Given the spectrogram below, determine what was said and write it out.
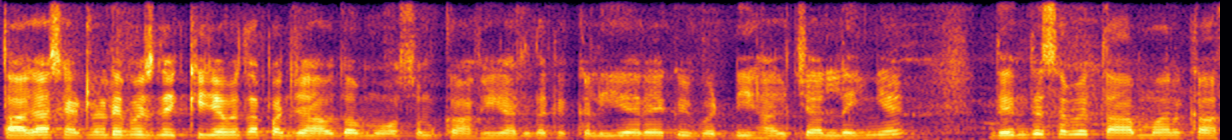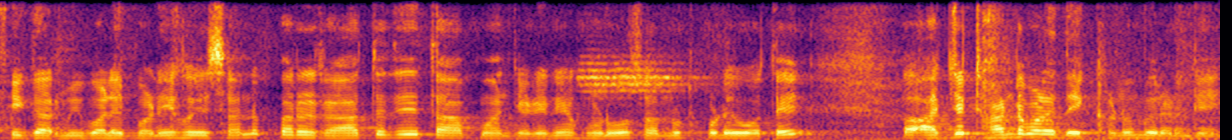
ਤਾਜ਼ਾ ਸੈਟਲਾਈਟ ਵਿੱਚ ਦੇਖੀ ਜਾਵੇ ਤਾਂ ਪੰਜਾਬ ਦਾ ਮੌਸਮ ਕਾਫੀ ਹੱਦ ਤੱਕ ਕਲੀਅਰ ਹੈ, ਕੋਈ ਵੱਡੀ ਹਲਚਲ ਨਹੀਂ ਹੈ। ਦਿਨ ਦੇ ਸਮੇਂ ਤਾਪਮਾਨ ਕਾਫੀ ਗਰਮੀ ਵਾਲੇ ਬਣੇ ਹੋਏ ਸਨ, ਪਰ ਰਾਤ ਦੇ ਤਾਪਮਾਨ ਜਿਹੜੇ ਨੇ ਹੁਣ ਉਹ ਸਾਨੂੰ ਥੋੜੇ ਬਹੁਤੇ ਅੱਜ ਠੰਡ ਵਾਲੇ ਦੇਖਣ ਨੂੰ ਮਿਲਣਗੇ।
